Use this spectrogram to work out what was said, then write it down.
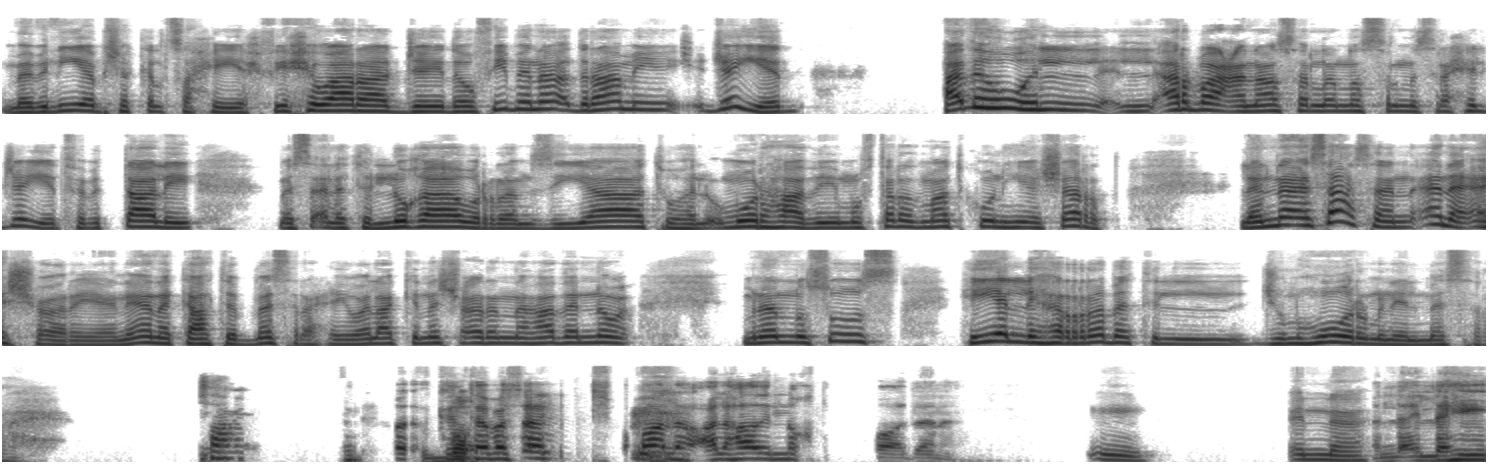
مبنية بشكل صحيح في حوارات جيدة وفي بناء درامي جيد. هذا هو ال- الأربع عناصر للنص المسرحي الجيد. فبالتالي مسألة اللغة والرمزيات وهالأمور هذه مفترض ما تكون هي شرط. لأن أساسا أنا أشعر يعني أنا كاتب مسرحي ولكن أشعر أن هذا النوع من النصوص هي اللي هربت الجمهور من المسرح. كنت بسأل سؤال على هذه النقطة فؤاد أنا. أمم. إنه اللي هي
